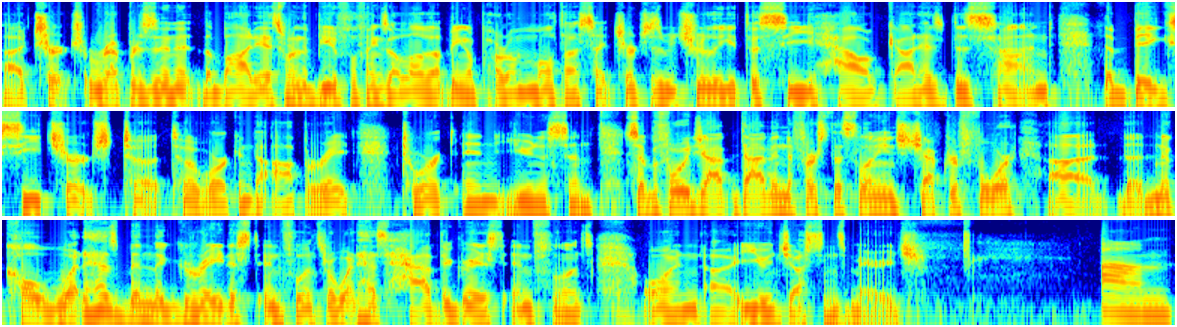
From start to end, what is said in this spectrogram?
uh, church represented the body. That's one of the beautiful things I love about being a part of a multi-site church is we truly get to see how God has designed the Big C church to, to work and to operate, to work in unison. So before we dive into 1 Thessalonians chapter 4, uh, Nicole, what has been the greatest influence or what has had the greatest influence on uh, you and Justin's marriage? Um,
